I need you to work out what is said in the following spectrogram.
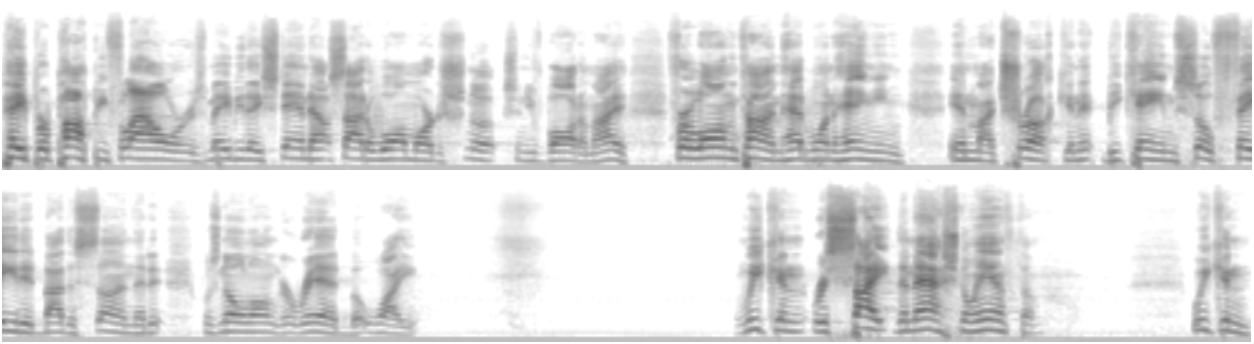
paper poppy flowers. Maybe they stand outside of Walmart or Schnucks and you've bought them. I, for a long time, had one hanging in my truck and it became so faded by the sun that it was no longer red but white. We can recite the national anthem. We can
